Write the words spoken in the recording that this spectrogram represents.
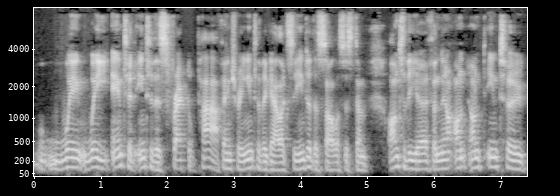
when we entered into this fractal path, entering into the galaxy, into the solar system, onto the Earth, and on, on into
